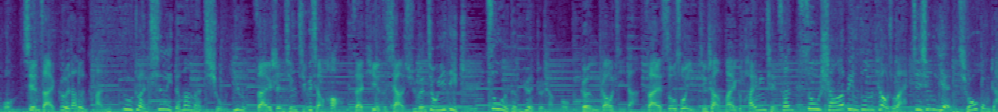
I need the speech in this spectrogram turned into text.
托。现在各大论坛路转亲里的漫漫求医路，再申请几个小号，在帖子下询问就医地址，坐等愿者上钩。更高级的，在搜索引擎上买个排名前三，搜啥病都能跳出来，进行眼球轰炸。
